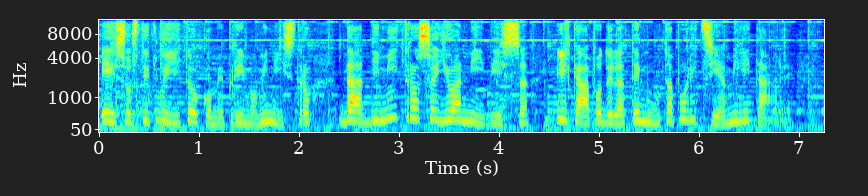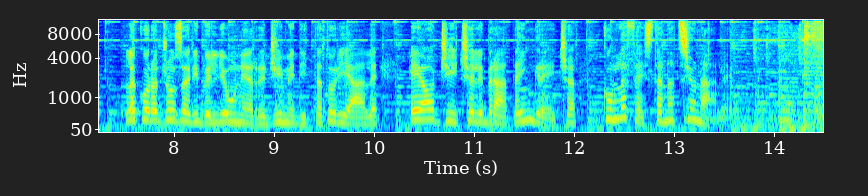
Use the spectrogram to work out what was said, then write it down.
e sostituito come primo ministro da Dimitros Ioannidis, il capo della temuta polizia militare. La coraggiosa ribellione al regime dittatoriale è oggi celebrata in Grecia con la festa nazionale.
